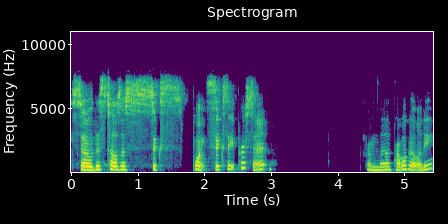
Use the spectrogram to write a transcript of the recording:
So this tells us 6.68% from the probability.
